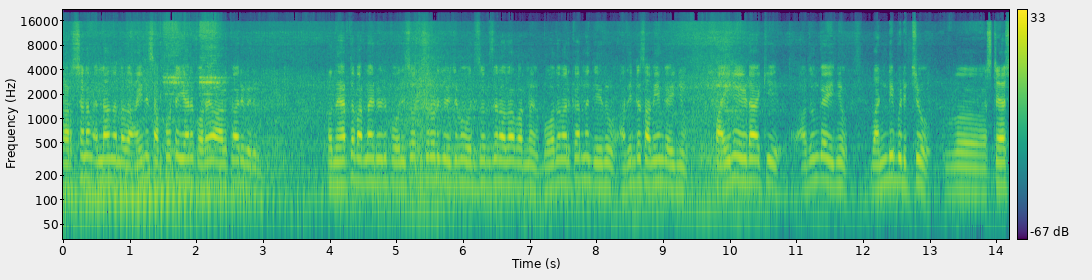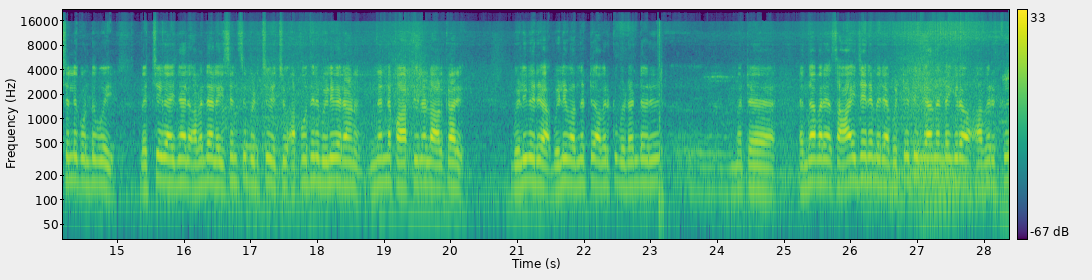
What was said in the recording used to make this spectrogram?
കർശനം എല്ലാം എന്നുള്ളതാണ് അതിന് സപ്പോർട്ട് ചെയ്യാൻ കുറേ ആൾക്കാർ വരും. അപ്പോൾ നേരത്തെ പറഞ്ഞ ഒരു പോലീസ് ഓഫീസറോട് ചോദിച്ചപ്പോൾ പോലീസ് ഓഫീസർ അതാ പറഞ്ഞത്. ബോധവൽക്കരണം ചെയ്തു. അതിന്റെ സമയം കഴിഞ്ഞു. ഫൈൻ ഈടാക്കി. അതും കഴിഞ്ഞു. വണ്ടി പിടിച്ചു. സ്റ്റേഷനിൽ കൊണ്ടുപോയി. വെച്ച് കഴിഞ്ഞാൽ അവന്റെ ലൈസൻസ് പിടിച്ചു വെച്ചു. അപ്പോത്തിന് വിളി വരാണ്. ഇന്നെ പാർട്ടിയിലുള്ള ആൾക്കാർ വിളി വരിക വിളി വന്നിട്ട് അവർക്ക് വിടേണ്ട ഒരു മറ്റേ എന്താ പറയുക സാഹചര്യം വരിക വിട്ടിട്ടില്ല എന്നുണ്ടെങ്കിലോ അവർക്ക്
